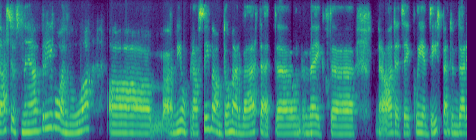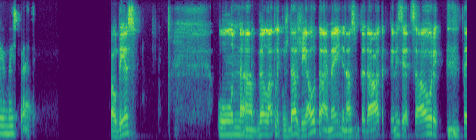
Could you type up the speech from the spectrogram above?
tas jūs neatbrīvo no NIL prasībām tomēr vērtēt un veikt attiecīgi klienta izpēti un darījumu izpēti. Paldies! Un uh, vēl atlikuši daži jautājumi, mēģināsim tad ātri tiem iziet cauri. Te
